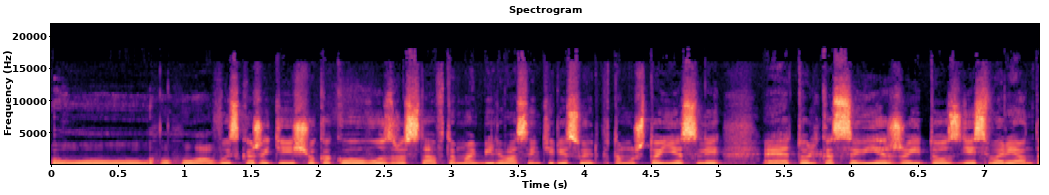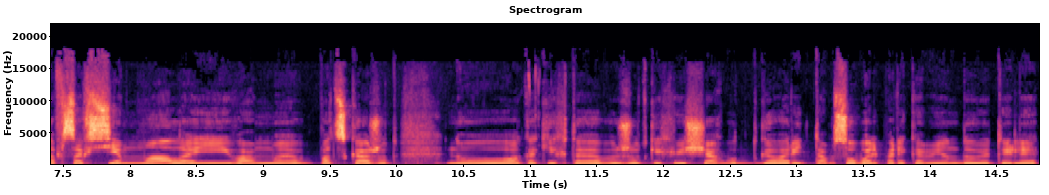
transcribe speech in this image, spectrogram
О, вы скажите еще, какого возраста автомобиль вас интересует, потому что если э, только свежий, то здесь вариантов совсем мало, и вам э, подскажут, ну, о каких-то жутких вещах будут говорить, там, Соболь порекомендует, или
